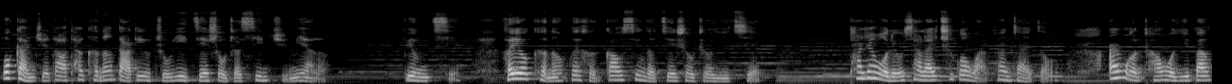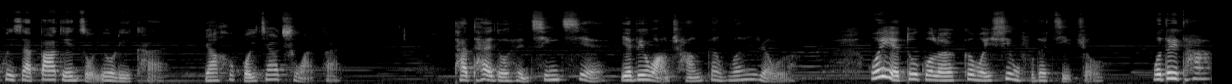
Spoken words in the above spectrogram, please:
我感觉到他可能打定主意接受这新局面了，并且很有可能会很高兴地接受这一切。他让我留下来吃过晚饭再走，而往常我一般会在八点左右离开，然后回家吃晚饭。他态度很亲切，也比往常更温柔了。我也度过了更为幸福的几周。我对他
